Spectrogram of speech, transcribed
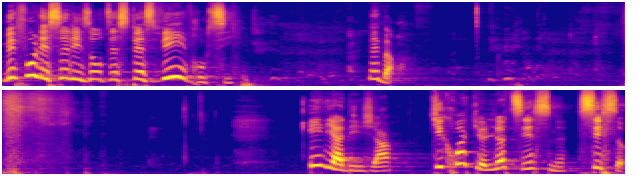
mais il faut laisser les autres espèces vivre aussi. Mais bon. Il y a des gens qui croient que l'autisme, c'est ça?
